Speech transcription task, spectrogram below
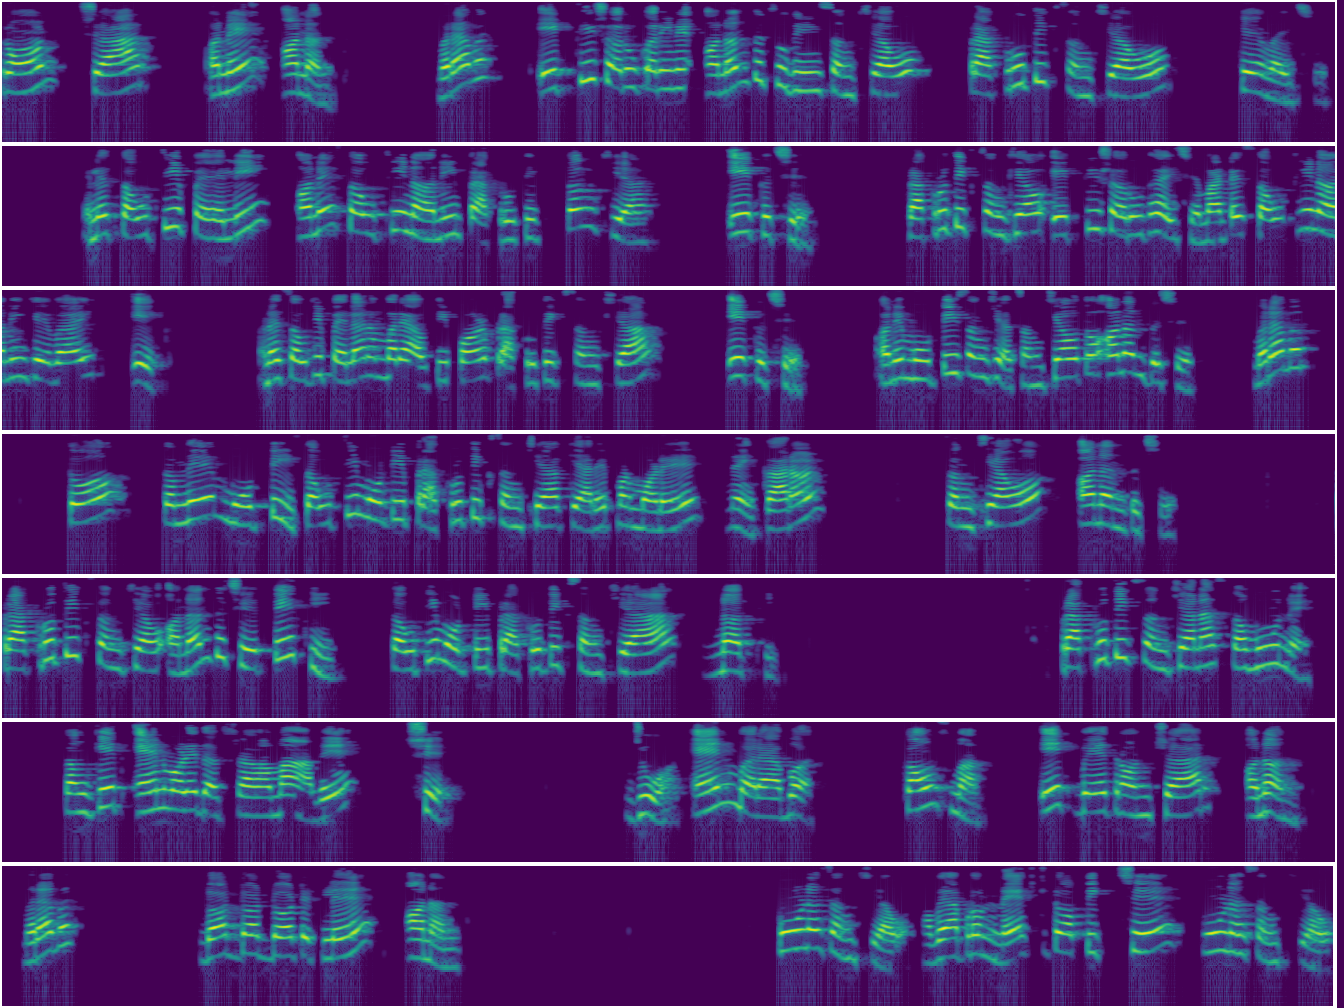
ત્રણ, ચાર અને અનંત. બરાબર? એકથી શરૂ કરીને અનંત સુધીની સંખ્યાઓ પ્રાકૃતિક સંખ્યાઓ કહેવાય છે. એટલે સૌથી પહેલી અને સૌથી નાની પ્રાકૃતિક સંખ્યા એક છે. પ્રાકૃતિક સંખ્યાઓ એકથી શરૂ થાય છે. માટે સૌથી નાની કહેવાય એક. અને સૌથી પહેલા નંબરે આવતી પણ પ્રાકૃતિક સંખ્યા એક છે. અને મોટી સંખ્યા, સંખ્યાઓ તો અનંત છે. બરાબર? તો તમને મોટી, સૌથી મોટી પ્રાકૃતિક સંખ્યા ક્યારે પણ મળે નહીં. કારણ સંખ્યાઓ અનંત છે. પ્રાકૃતિક સંખ્યાઓ અનંત છે, તેથી સૌથી મોટી પ્રાકૃતિક સંખ્યા નથી. પ્રાકૃતિક સંખ્યાના સમૂહને સંકેત એન વડે દર્શાવવામાં આવે છે. જુઓ એન બરાબર કૌંસમાં એક, બે, ત્રણ, ચાર અનંત, બરાબર? ડોટ ડોટ ડોટ એટલે અનંત. પૂર્ણ સંખ્યાઓ. હવે આપણો નેક્સ્ટ ટોપિક છે પૂર્ણ સંખ્યાઓ.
